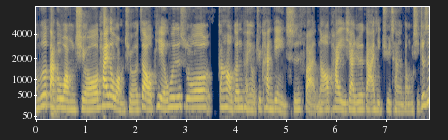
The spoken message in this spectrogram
我们说打个网球，拍个网球的照片，或者是说刚好跟朋友去看电影、吃饭，然后拍一下就是大家一起聚餐的东西。就是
